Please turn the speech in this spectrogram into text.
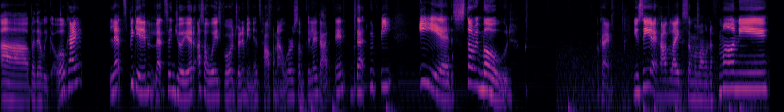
Uh but there we go okay let's begin. Let's enjoy it as always for 20 minutes, half an hour, something like that. And that could be it. Story mode. Okay. You see, I have like some amount of money,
